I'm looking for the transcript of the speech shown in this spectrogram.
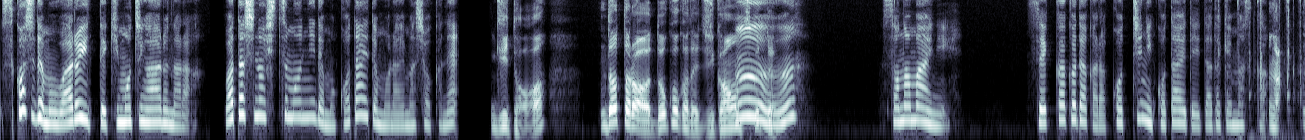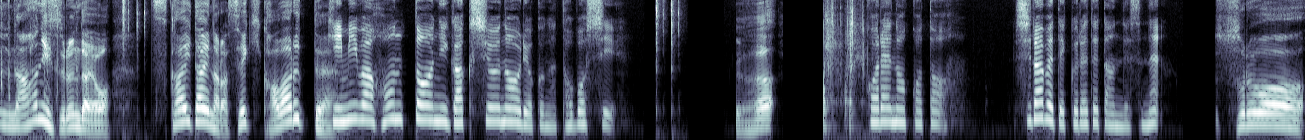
少しでも悪いって気持ちがあるなら私の質問にでも答えてもらいましょうかね。ギター？だったらどこかで時間を作って。うん、うん、その前にせっかくだからこっちに答えていただけますか。な何するんだよ。使いたいなら席変わるって。君は本当に学習能力が乏しい。あこれのこと調べてくれてたんですね。それは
